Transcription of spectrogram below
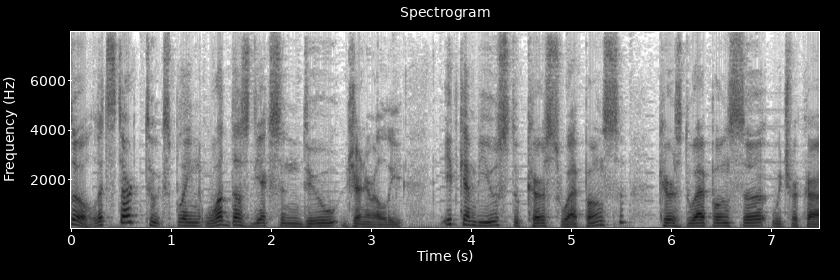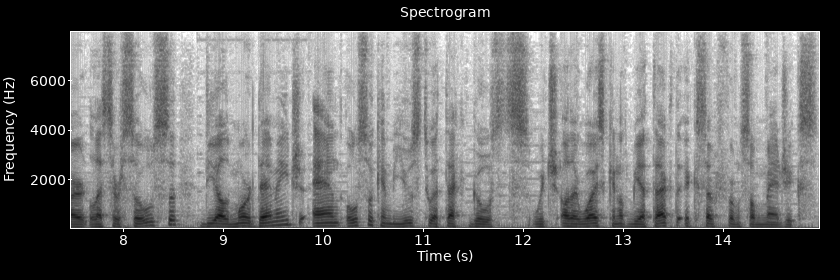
So, let's start to explain what does the Hexen do generally. It can be used to curse weapons, cursed weapons uh, which require lesser souls, deal more damage, and also can be used to attack ghosts, which otherwise cannot be attacked except from some magics.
